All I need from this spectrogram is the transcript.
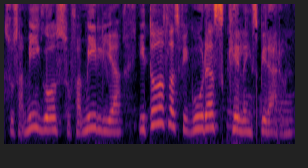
sus amigos, su familia y todas las figuras que la inspiraron.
